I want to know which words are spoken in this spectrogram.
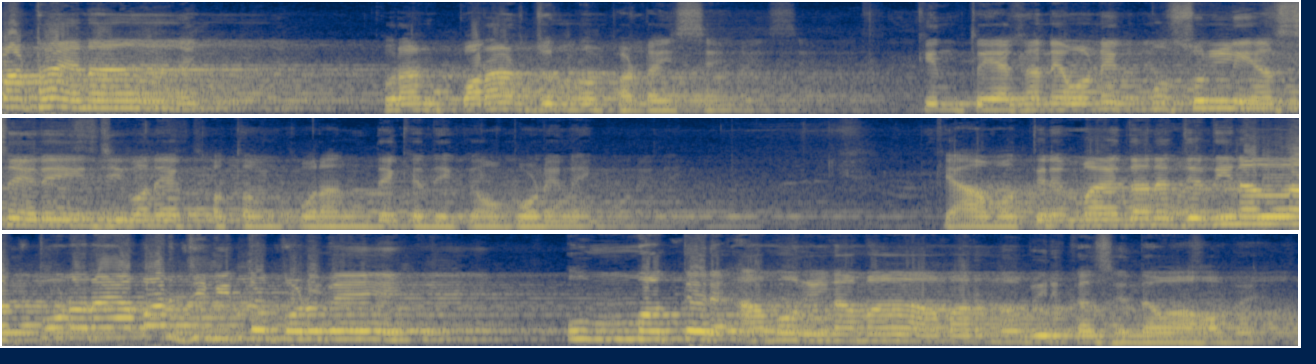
পাঠায় নাই। কোরআন পড়ার জন্য পাঠাইছে। কিন্তু এখানে অনেক মুসল্লি আছে রে, জীবনে প্রথম কোরআন দেখে দেখেও পড়ে নাই। কেয়ামতের ময়দানে যেদিন আল্লাহ পুনরায় আবার জীবিত করবে, উম্মতের আমল নামা আমার নবীর কাছে দেওয়া হবে।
